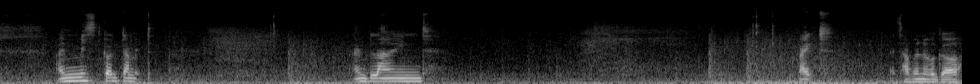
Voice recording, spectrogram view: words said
I missed. God damn it. I'm blind. Right. Let's have another go.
